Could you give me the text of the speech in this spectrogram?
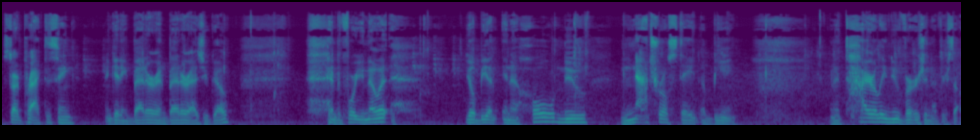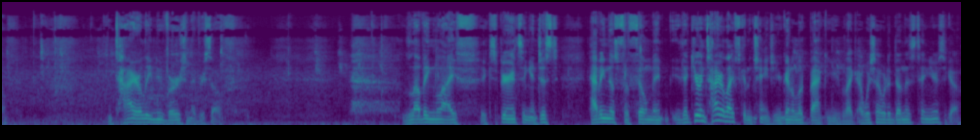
Start practicing and getting better and better as you go. And before you know it, you'll be in a whole new natural state of being, an entirely new version of yourself, entirely new version of yourself. Loving life, experiencing, and just having those fulfillment, like your entire life's going to change. And you're going to look back and you're like, I wish I would have done this 10 years ago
